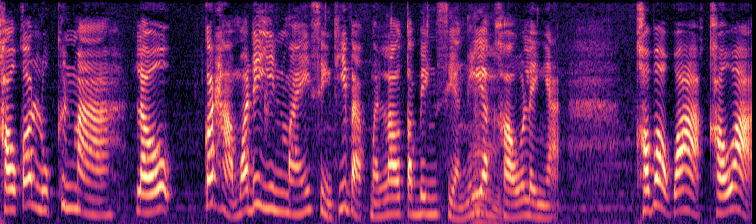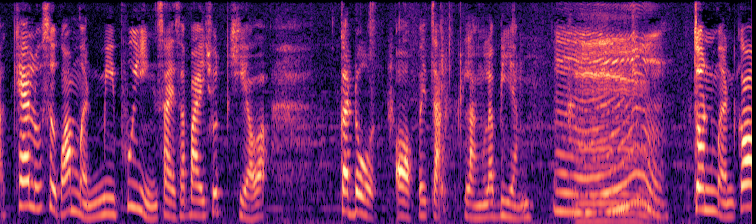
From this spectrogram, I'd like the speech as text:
เขาก็ลุกขึ้นมา แล้วก็ถามว่าได้ยินไหมสิ่งที่แบบเหมือนเราตะเบงเสียงเรียกเขาอะไรเงี้ยเขาบอกว่าเขาอะแค่รู้สึกว่าเหมือนมีผู้หญิงใส่สบายชุดเขียวอะกระโดดออกไปจากหลังระเบียงอืม จนเหมือนก็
